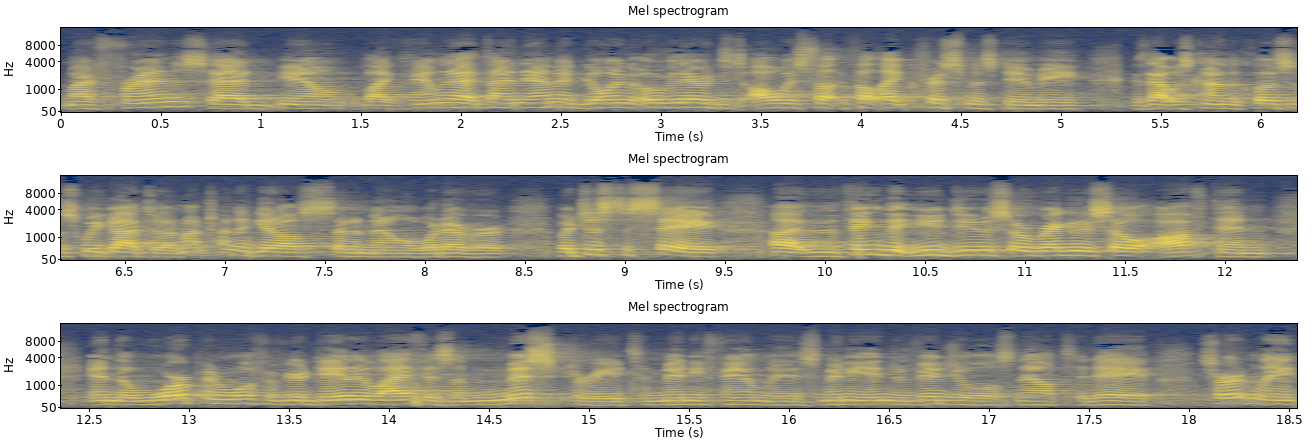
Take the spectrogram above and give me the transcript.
My friends had, you know, like family that dynamic going over there just always felt, felt like Christmas to me because that was kind of the closest we got to it. I'm not trying to get all sentimental or whatever, but just to say uh, the thing that you do so regularly, so often in the warp and woof of your daily life is a mystery to many families, many individuals now today. Certainly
